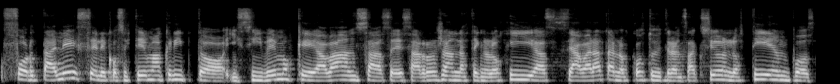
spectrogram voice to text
fortalece el ecosistema cripto y si vemos que avanza, se desarrollan las tecnologías, se abaratan los costos de transacción, los tiempos,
